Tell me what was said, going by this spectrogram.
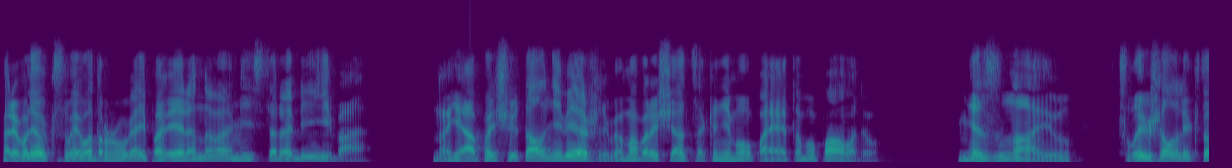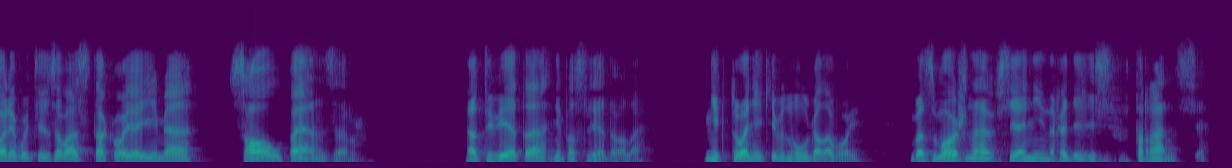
привлек своего друга и поверенного мистера Биба, но я посчитал невежливым обращаться к нему по этому поводу. Не знаю, слышал ли кто-нибудь из вас такое имя Сол Пензер. Ответа не последовало. Никто не кивнул головой. Возможно, все они находились в трансе.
